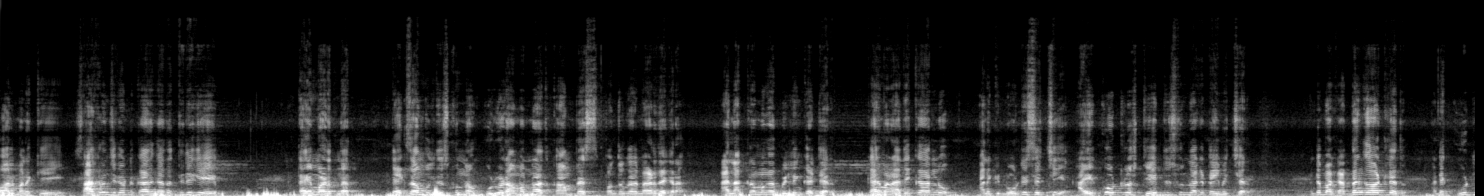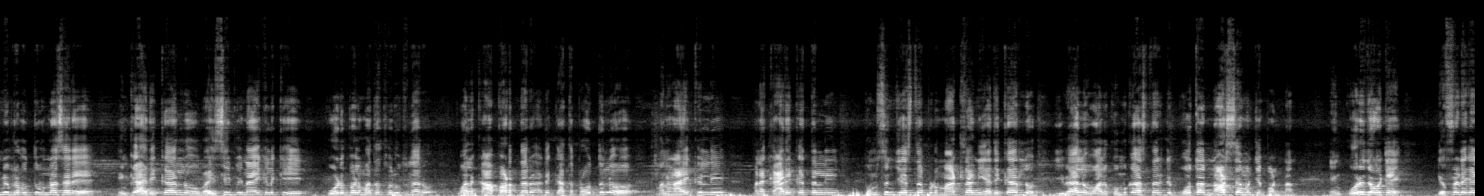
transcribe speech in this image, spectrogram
వాళ్ళు మనకి సహకరించడం కాదు కదా తిరిగి టైం పడుతున్నారు. అంటే ఎగ్జాంపుల్ తీసుకుందాం. గుడివాడ అమర్నాథ్ కాంప్లెక్స్ పంతులు గారి మేడ దగ్గర. ఆయన అక్రమంగా బిల్డింగ్ కట్టారు. కానీ మన అధికారులు ఆయనకి నోటీస్ ఇచ్చి హైకోర్టులో స్టే తీసుకునే దాకా టైం ఇచ్చారు. అంటే మాకు అర్థం కావట్లేదు. అంటే కూటమి ప్రభుత్వం ఉన్నా సరే ఇంకా అధికారులు వైసీపీ నాయకులకి కోడిపల్లి మద్దతు పెరుగుతున్నారు వాళ్ళని కాపాడుతున్నారు. అంటే గత ప్రభుత్వంలో మన నాయకుల్ని మన కార్యకర్తల్ని ధ్వంసం చేసినప్పుడు మాట్లాడిన అధికారులు ఈవేళ వాళ్ళు కొమ్ము కాస్తారంటే బోత్ ఆర్ నాట్ సేమ్ చెప్పి అంటున్నాను. నేను కోరిది ఒకటే. డెఫినెట్గా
